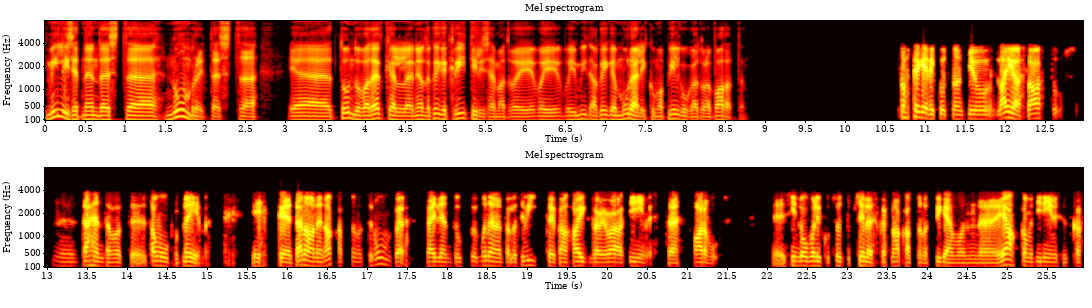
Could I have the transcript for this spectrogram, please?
millised nendest äh, numbritest äh, tunduvad hetkel nii-öelda kõige kriitilisemad või, või, või mida kõige murelikuma pilguga tuleb vaadata? noh, tegelikult nad ju laias laastus äh, tähendavad samu probleeme. ehk tänane nakatunute number väljendub mõnenädalase viitega haiglaravi vajavate inimeste arvus siin loomulikult sõltub sellest, kas nakatunud pigem on eakamad inimesed, kas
